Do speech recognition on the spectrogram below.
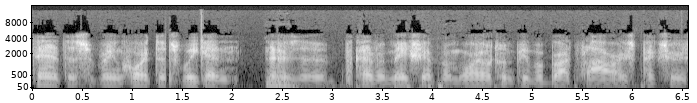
stand at the Supreme Court this weekend. Mm-hmm. There's a kind of a makeshift memorial to them. People brought flowers, pictures,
